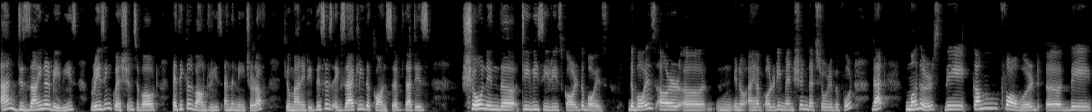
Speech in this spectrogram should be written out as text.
and designer babies, raising questions about ethical boundaries and the nature of humanity. This is exactly the concept that is shown in the TV series called The Boys. The Boys are, uh, mm, you know, I have already mentioned that story before, that mothers, they come forward, uh, they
